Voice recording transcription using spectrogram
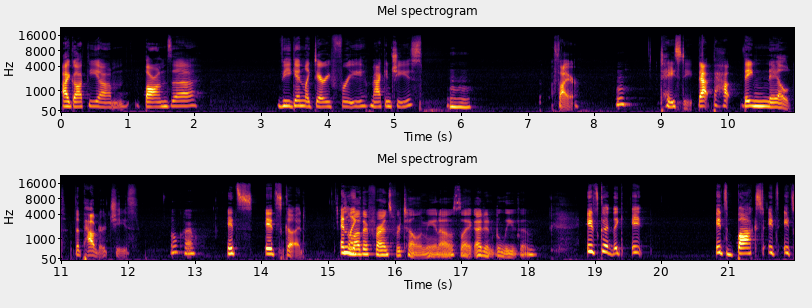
I got the um Banza vegan, like dairy free mac and cheese. Mm-hmm. Fire. Hmm. Tasty. That pow- they nailed the powdered cheese. Okay. It's it's good. And Some like other friends were telling me, and I was like, I didn't believe them. it's good. Like it it's boxed. It's it's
